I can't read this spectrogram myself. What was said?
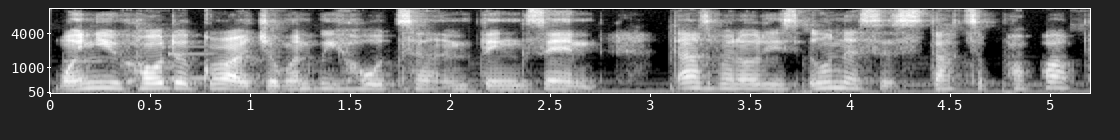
When you hold a grudge or when we hold certain things in, that's when all these illnesses start to pop up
